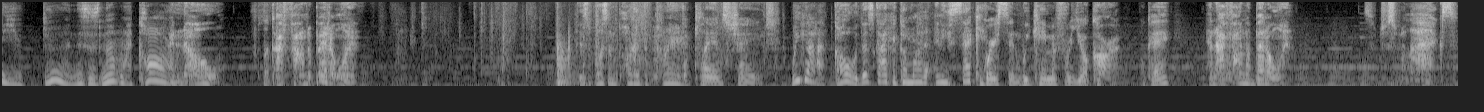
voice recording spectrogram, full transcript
What are you doing? This is not my car. I know. Look, I found a better one. This wasn't part of the plan. The plans changed. We gotta go. This guy could come out at any second. Grayson, we came in for your car, okay? And I found a better one. So just relax.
